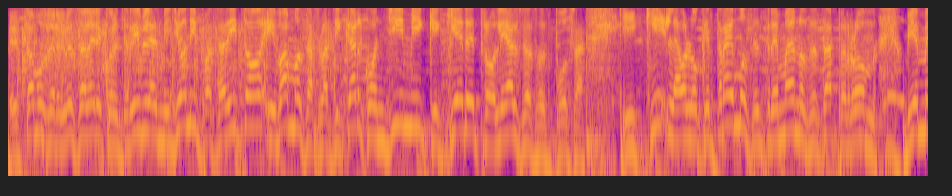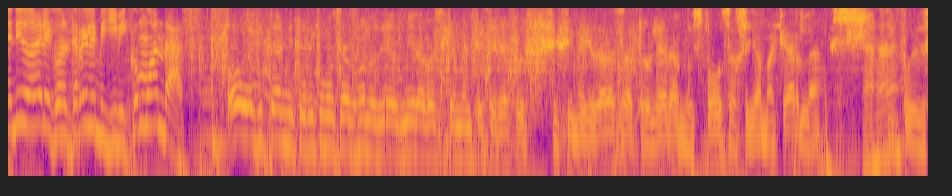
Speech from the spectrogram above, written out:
Estamos de regreso al aire con el terrible al millón y pasadito y vamos a platicar con Jimmy que quiere trolearse a su esposa. Y que lo que traemos entre manos está perrón. Bienvenido al aire con el terrible mi Jimmy, ¿cómo andas? Hola, ¿qué tal mi Terry? ¿Cómo estás? Buenos días. Mira, básicamente quería pues si, me ayudaras a trolear a mi esposa, se llama Carla. Ajá. Y pues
